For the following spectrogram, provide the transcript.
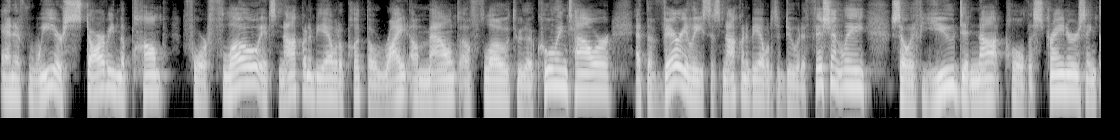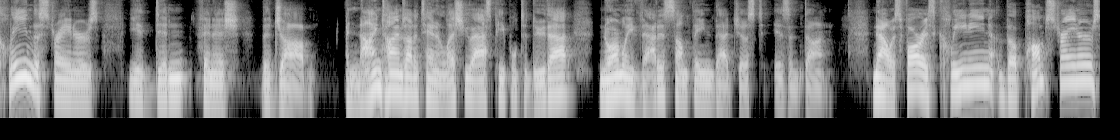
And if we are starving the pump for flow, it's not going to be able to put the right amount of flow through the cooling tower. At the very least, it's not going to be able to do it efficiently. So if you did not pull the strainers and clean the strainers, you didn't finish the job. And nine times out of 10, unless you ask people to do that, normally that is something that just isn't done. Now, as far as cleaning the pump strainers,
